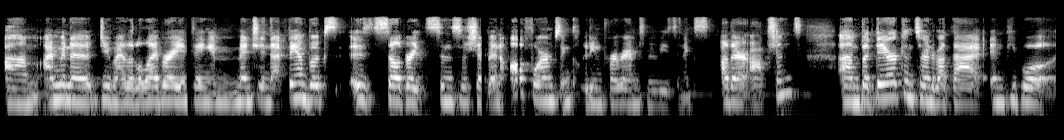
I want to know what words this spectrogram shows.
Um, I'm going to do my little library thing and mention that Banned Books is, celebrates censorship in all forms, including programs, movies, and other options. Um, but they are concerned about that, and people,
